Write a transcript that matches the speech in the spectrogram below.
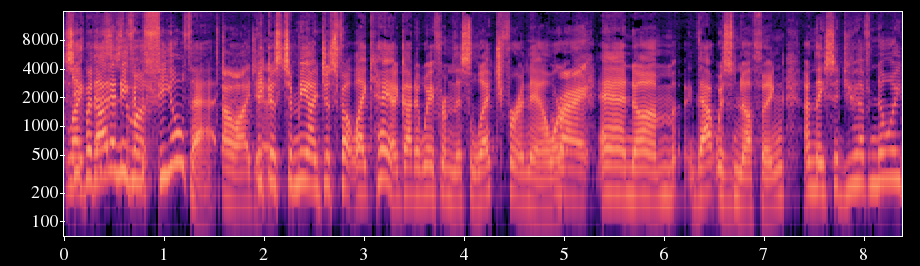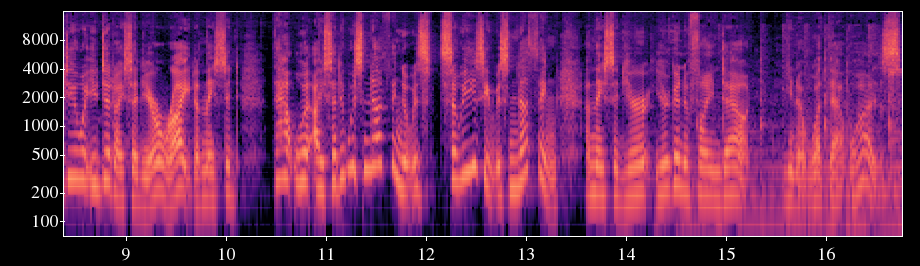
See, like, but this I didn't even feel that. Oh, I did. Because to me, I just felt like, hey, I got away from this lech for an hour, Right. And um, that was nothing. And they said, you have no idea what you did. I said, you're right. And they said, that. wa-" I said, it was nothing. It was so easy. It was nothing. And they said, you're you're going to find out, you know, what that was.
